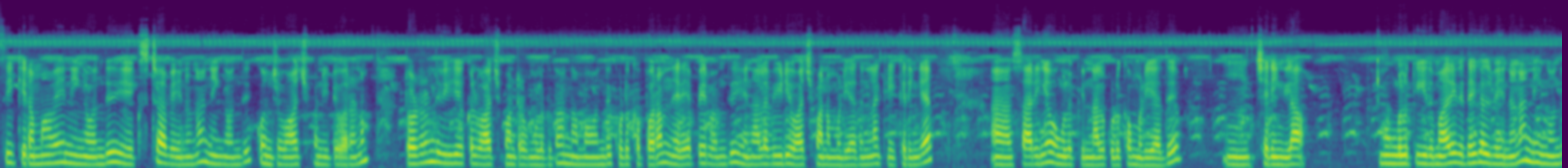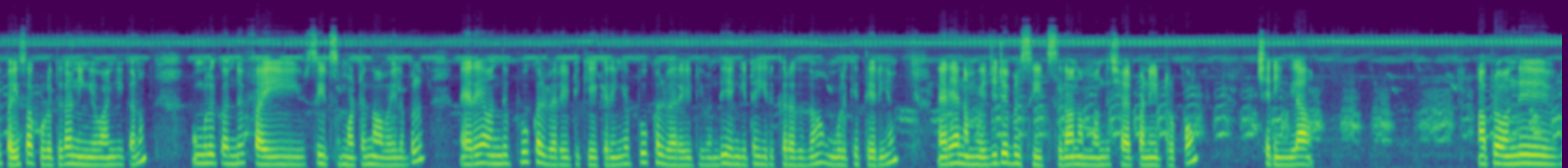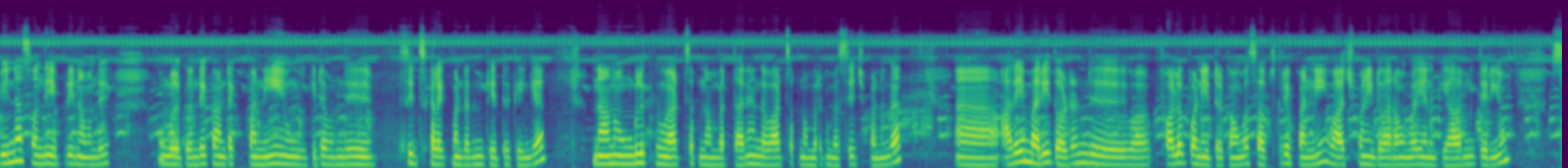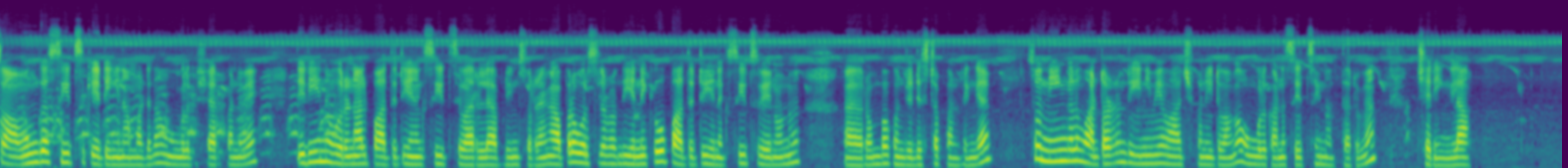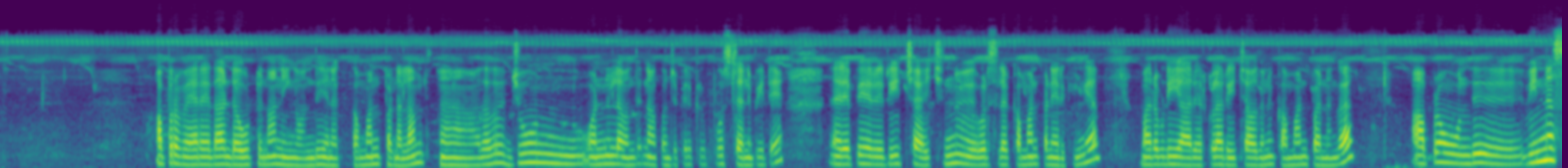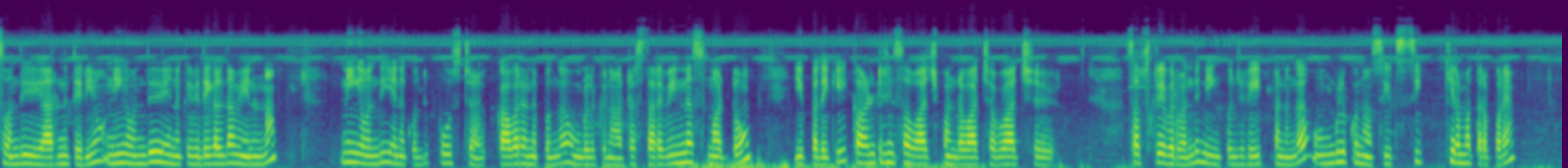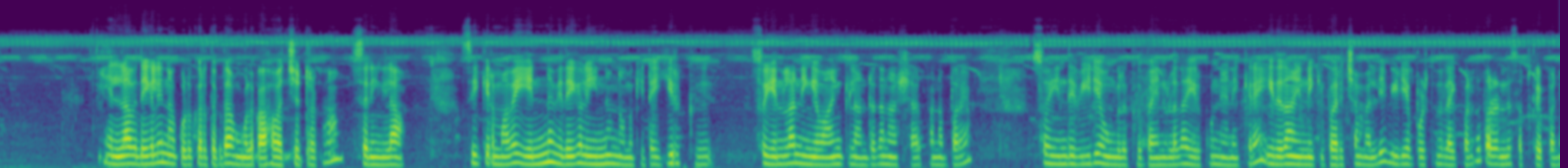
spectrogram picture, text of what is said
சீக்கிரமாகவே நீங்கள் வந்து எக்ஸ்ட்ரா வேணும்னா நீங்கள் வந்து கொஞ்சம் வாட்ச் பண்ணிவிட்டு வரணும். தொடர்ந்து வீடியோக்கள் வாட்ச் பண்ணுறவங்களுக்கு தான் நம்ம வந்து கொடுக்க போகிறோம் நிறைய பேர் வந்து என்னால் வீடியோ வாட்ச் பண்ண முடியாதுன்னுலாம் கேட்குறீங்க சாரிங்க உங்களுக்கு என்னால் கொடுக்க முடியாது. சரிங்களா? உங்களுக்கு இது மாதிரி விதைகள் வேணும்னா நீங்கள் வந்து பைசா கொடுத்து தான் நீங்கள் வாங்கிக்கணும். உங்களுக்கு வந்து ஃபைவ் சீட்ஸ் மட்டும்தான் அவைலபிள் நிறையா வந்து பூக்கள் வெரைட்டி கேட்குறீங்க. பூக்கள் வெரைட்டி வந்து எங்கிட்ட இருக்கிறது தான் உங்களுக்கே தெரியும். நிறையா நம்ம வெஜிடபிள் சீட்ஸ் தான் நம்ம வந்து ஷேர் பண்ணிகிட்ருக்கோம் சரிங்களா? அப்புறம் வந்து வின்னர்ஸ் வந்து எப்படி நான் வந்து உங்களுக்கு வந்து காண்டாக்ட் பண்ணி உங்கள்கிட்ட வந்து சீட்ஸ் கலெக்ட் பண்ணுறதுன்னு கேட்டிருக்கீங்க. நானும் உங்களுக்கு வாட்ஸ்அப் நம்பர் தரேன் அந்த வாட்ஸ்அப் நம்பருக்கு மெசேஜ் பண்ணுங்கள் அதே மாதிரி தொடர்ந்து ஃபாலோ பண்ணிகிட்ருக்கவங்க சப்ஸ்கிரைப் பண்ணி வாட்ச் பண்ணிட்டு வரவங்க எனக்கு யாருன்னு தெரியும். ஸோ அவங்க சீட்ஸ் கேட்டிங்கன்னா மட்டும்தான் உங்களுக்கு ஷேர் பண்ணுவேன். திடீர்னு ஒரு நாள் பார்த்துட்டு எனக்கு சீட்ஸ் வரல அப்படின்னு சொல்கிறாங்க அப்புறம் ஒரு சிலர் வந்து என்றைக்கோ பார்த்துட்டு எனக்கு சீட்ஸ் வேணும்னு ரொம்ப கொஞ்சம் டிஸ்டர்ப் பண்ணுறீங்க ஸோ நீங்களும் தொடர்ந்து இனிமேல் வாட்ச் பண்ணிவிட்டு வாங்க. உங்களுக்கான சீட்ஸையும் நான் தருவேன். சரிங்களா? அப்புறம் வேறு ஏதாவது டவுட்டுனா நீங்கள் வந்து எனக்கு கமெண்ட் பண்ணலாம். அதாவது ஜூன் ஒன்னில் வந்து நான் கொஞ்சம் பேருக்கு போஸ்ட் அனுப்பிட்டேன். நிறைய பேர் ரீச் ஆயிடுச்சுன்னு ஒரு சிலர் கமெண்ட் பண்ணியிருக்கீங்க. மறுபடியும் யார் யாருக்கெல்லாம் ரீச் ஆகுதுன்னு கமெண்ட் பண்ணுங்கள் அப்புறம் வந்து வின்னர்ஸ் வந்து யாருன்னு தெரியும். நீங்கள் வந்து எனக்கு விதைகள் தான் வேணும்னா நீங்கள் வந்து எனக்கு வந்து போஸ்ட் கவர் அனுப்புங்க. உங்களுக்கு நான் அட்ரஸ் தரேன். வின்னர்ஸ் மட்டும் இப்போதைக்கு கண்டினியூஸாக வாட்ச் பண்ணுற வாட்ச் வாட்ச் சப்ஸ்கிரைபர் வந்து நீங்கள் கொஞ்சம் வெயிட் பண்ணுங்கள் உங்களுக்கும் நான் சீட் சீக்கிரமாக தரப்போகிறேன் எல்லா விதைகளையும் நான் கொடுக்கறதுக்கு தான் உங்களுக்காக வச்சிட்ருக்கேன். சரிங்களா? சீக்கிரமாகவே என்ன விதைகள் இன்னும் நம்மக்கிட்ட இருக்குது ஸோ என்னெல்லாம் நீங்கள் வாங்கிக்கலான்றதை நான் ஷேர் பண்ண போகிறேன் ஸோ இந்த வீடியோ உங்களுக்கு பயனுள்ளதாக இருக்கும்னு நினைக்கிறேன். இதுதான் இன்றைக்கி பறித்த மல்லி. வீடியோ பிடிச்சிருந்து லைக் பண்ணுங்கள் தொடர்ந்து சப்ஸ்கிரைப் பண்ணி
